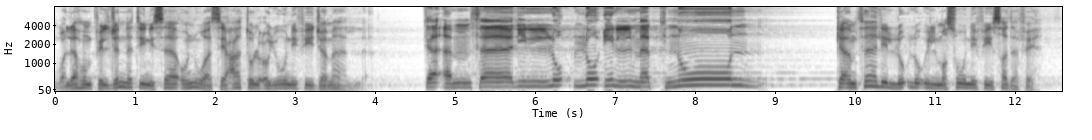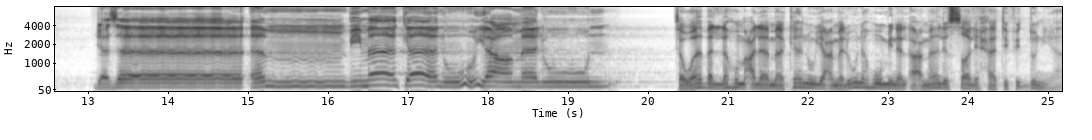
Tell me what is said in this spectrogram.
ولهم في الجنة نساء واسعات العيون في جمال. كأمثال اللؤلؤ المكنون. كأمثال اللؤلؤ المصون في صدفه. جزاء بما كانوا يعملون. ثوابا لهم على ما كانوا يعملونه من الأعمال الصالحات في الدنيا.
